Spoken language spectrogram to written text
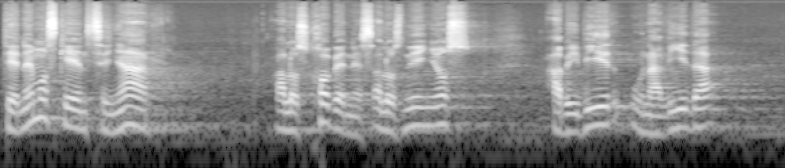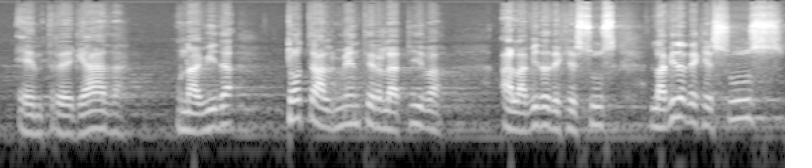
tenemos que enseñar a los jóvenes, a los niños, a vivir una vida entregada, una vida totalmente relativa a la vida de Jesús. La vida de Jesús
